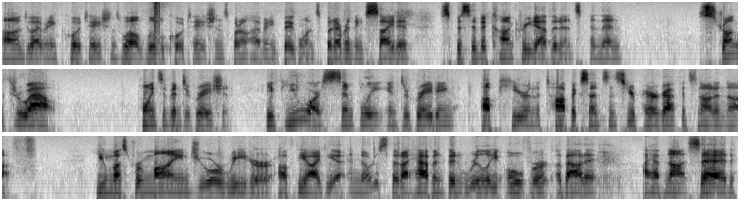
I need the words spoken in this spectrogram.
Uh, do I have any quotations? Well, little quotations, but I don't have any big ones. But everything's cited, specific concrete evidence, and then strung throughout points of integration. If you are simply integrating up here in the topic sentence of your paragraph, it's not enough. You must remind your reader of the idea. And notice that I haven't been really overt about it. I have not said,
